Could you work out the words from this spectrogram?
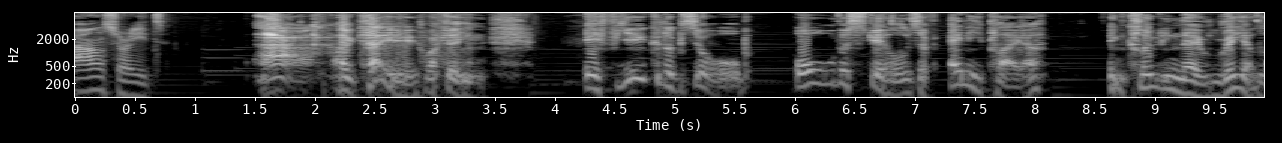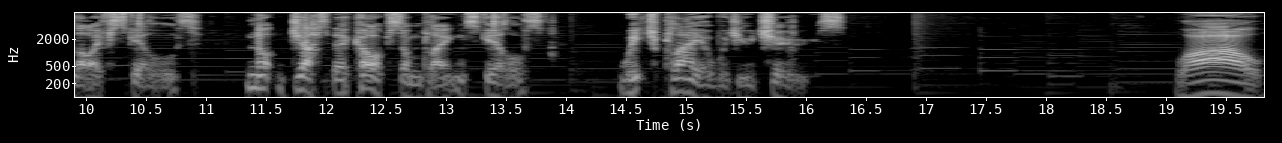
answer it. Ah, okay, Joaquin. If you could absorb all the skills of any player, including their real life skills, not just their Carcassonne playing skills, which player would you choose? Wow.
